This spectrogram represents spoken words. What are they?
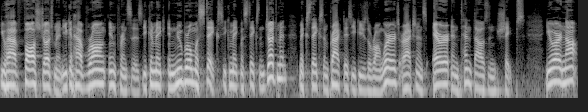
You have false judgment. You can have wrong inferences. You can make innumerable mistakes. You can make mistakes in judgment, mistakes in practice. You can use the wrong words or actions, error in 10,000 shapes. You are not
